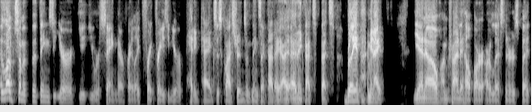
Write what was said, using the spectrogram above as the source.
I love some of the things that you're you, you were saying there, right? Like phrasing your heading tags as questions and things like that. I, I I think that's that's brilliant. I mean, I you know I'm trying to help our, our listeners, but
